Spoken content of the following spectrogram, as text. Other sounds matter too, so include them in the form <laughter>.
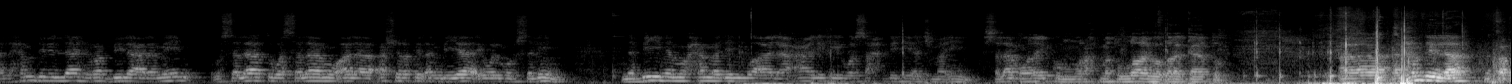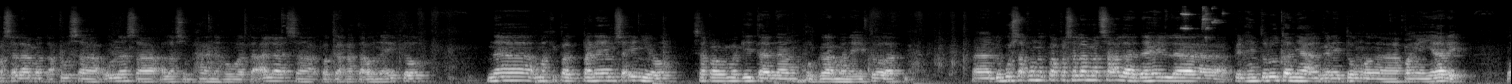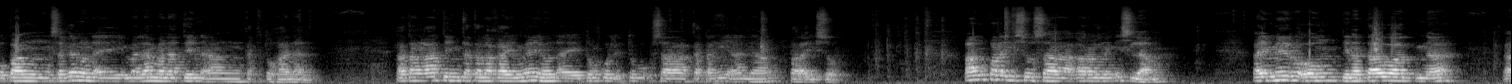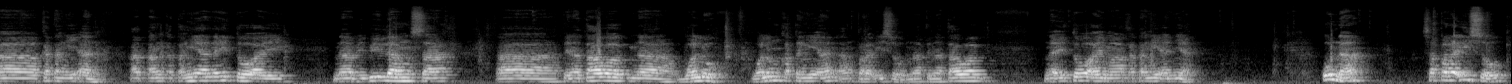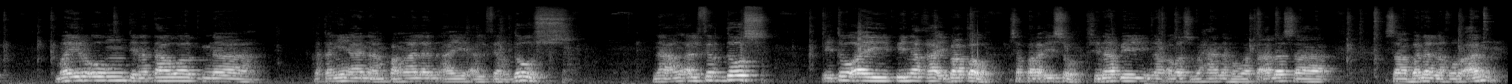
الحمد لله رب العالمين والصلاة والسلام على أشرف الأنبياء والمرسلين نبينا محمد وعلى آله وصحبه أجمعين السلام عليكم ورحمة الله وبركاته Ah, Alhamdulillah, nagpapasalamat ako sa una sa Allah Subhanahu wa Ta'ala sa pagkakataon na ito na makipagpanayam sa inyo sa pamamagitan ng programa na ito at ah, lubos akong nagpapasalamat sa Allah dahil uh, pinahintulutan niya ang ganitong mga pangyayari upang sa ganun ay malaman natin ang katotohanan. At ang ating tatalakayin ngayon ay tungkol ito sa katangian ng paraiso. Ang paraiso sa aral ng Islam ay mayroong tinatawag na ah, katangian. At ang katangian na ito ay nabibilang sa ah, tinatawag na walo. Walong katangian ang paraiso na tinatawag na ito ay mga katangian niya. Una, sa paraiso, mayroong tinatawag na katangian na ang pangalan ay Alferdos. Na ang Alferdos, ito ay pinakaibabaw sa paraiso. Sinabi ng Allah Subhanahu wa Ta'ala sa sa banal na Quran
